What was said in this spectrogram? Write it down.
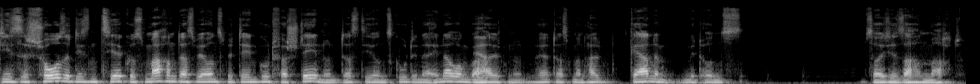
diese Chose, diesen Zirkus machen, dass wir uns mit denen gut verstehen und dass die uns gut in Erinnerung Ja. behalten und ja, dass man halt gerne mit uns solche Sachen macht.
